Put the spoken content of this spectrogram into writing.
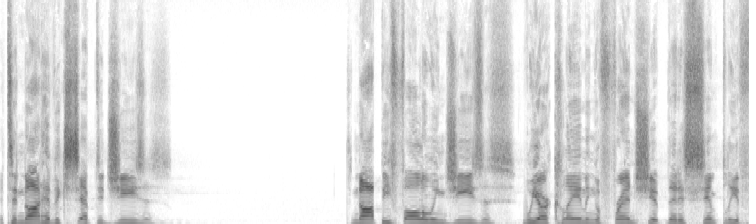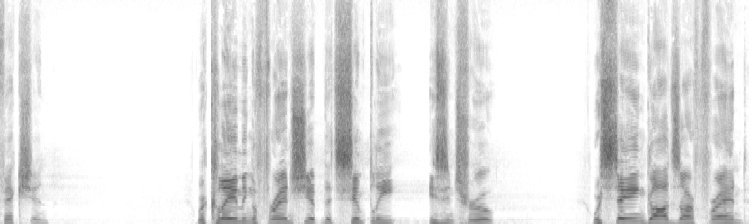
and to not have accepted Jesus, to not be following Jesus, we are claiming a friendship that is simply a fiction. We're claiming a friendship that simply isn't true. We're saying God's our friend.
